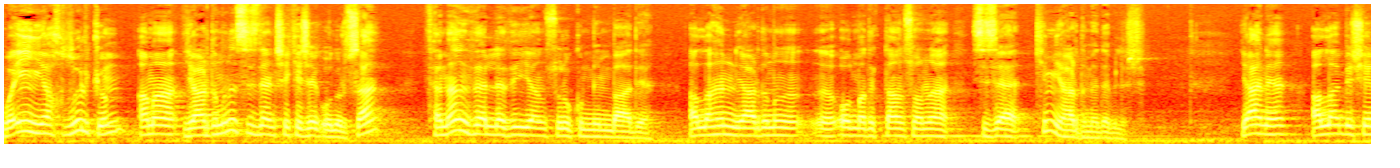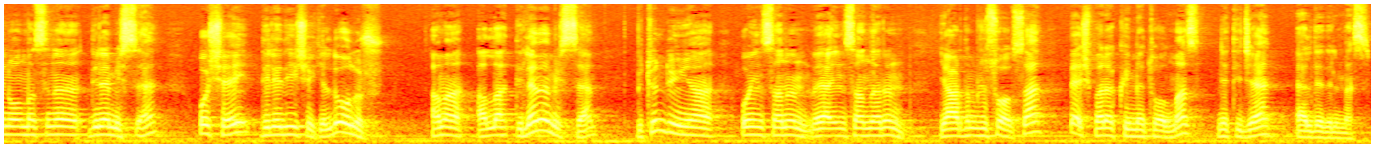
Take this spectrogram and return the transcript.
Ve in yahzulkum ama yardımını sizden çekecek olursa femen zellezî yansurukum min ba'di Allah'ın yardımı e, olmadıktan sonra size kim yardım edebilir? Yani Allah bir şeyin olmasını dilemişse o şey dilediği şekilde olur. Ama Allah dilememişse bütün dünya o insanın veya insanların yardımcısı olsa beş para kıymeti olmaz. Netice elde edilmez.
